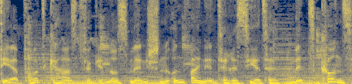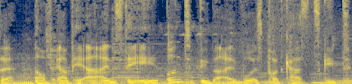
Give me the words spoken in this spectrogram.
der Podcast für Genussmenschen und Weininteressierte mit Kunze auf rpa1.de und überall, wo es Podcasts gibt.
